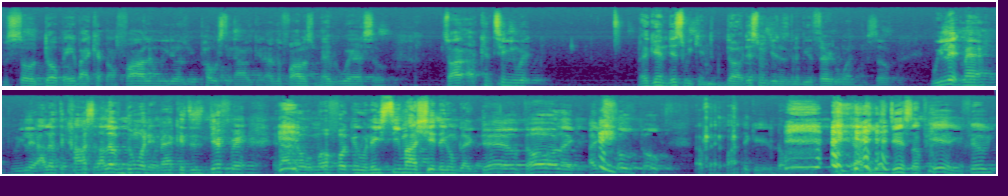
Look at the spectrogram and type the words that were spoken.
was so dope. Everybody kept on following me. They was reposting. I was getting other followers from everywhere. So, so I, I continue it again this weekend. Dog, this weekend is gonna be the third one. So. We lit, man. We lit. I love the concept. I love doing it, man, because it's different. And I know motherfucker, when they see my shit, they gonna be like, damn, dog, like, I you so dope. I'm like, my nigga, you know, you gotta use this up here, you feel me?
